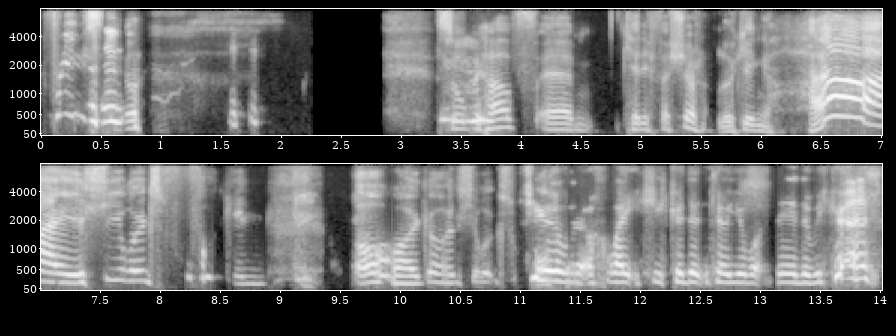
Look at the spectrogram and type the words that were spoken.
freeze! so we have um, Carrie Fisher looking hi. She looks fucking. Oh my god, she looks. She looks like she couldn't tell you what day of the week it is.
